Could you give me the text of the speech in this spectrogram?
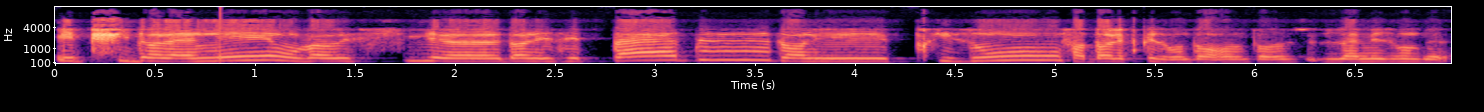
Et puis dans l'année, on va aussi dans les EHPAD, dans les prisons, enfin dans les prisons, dans, dans la maison de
